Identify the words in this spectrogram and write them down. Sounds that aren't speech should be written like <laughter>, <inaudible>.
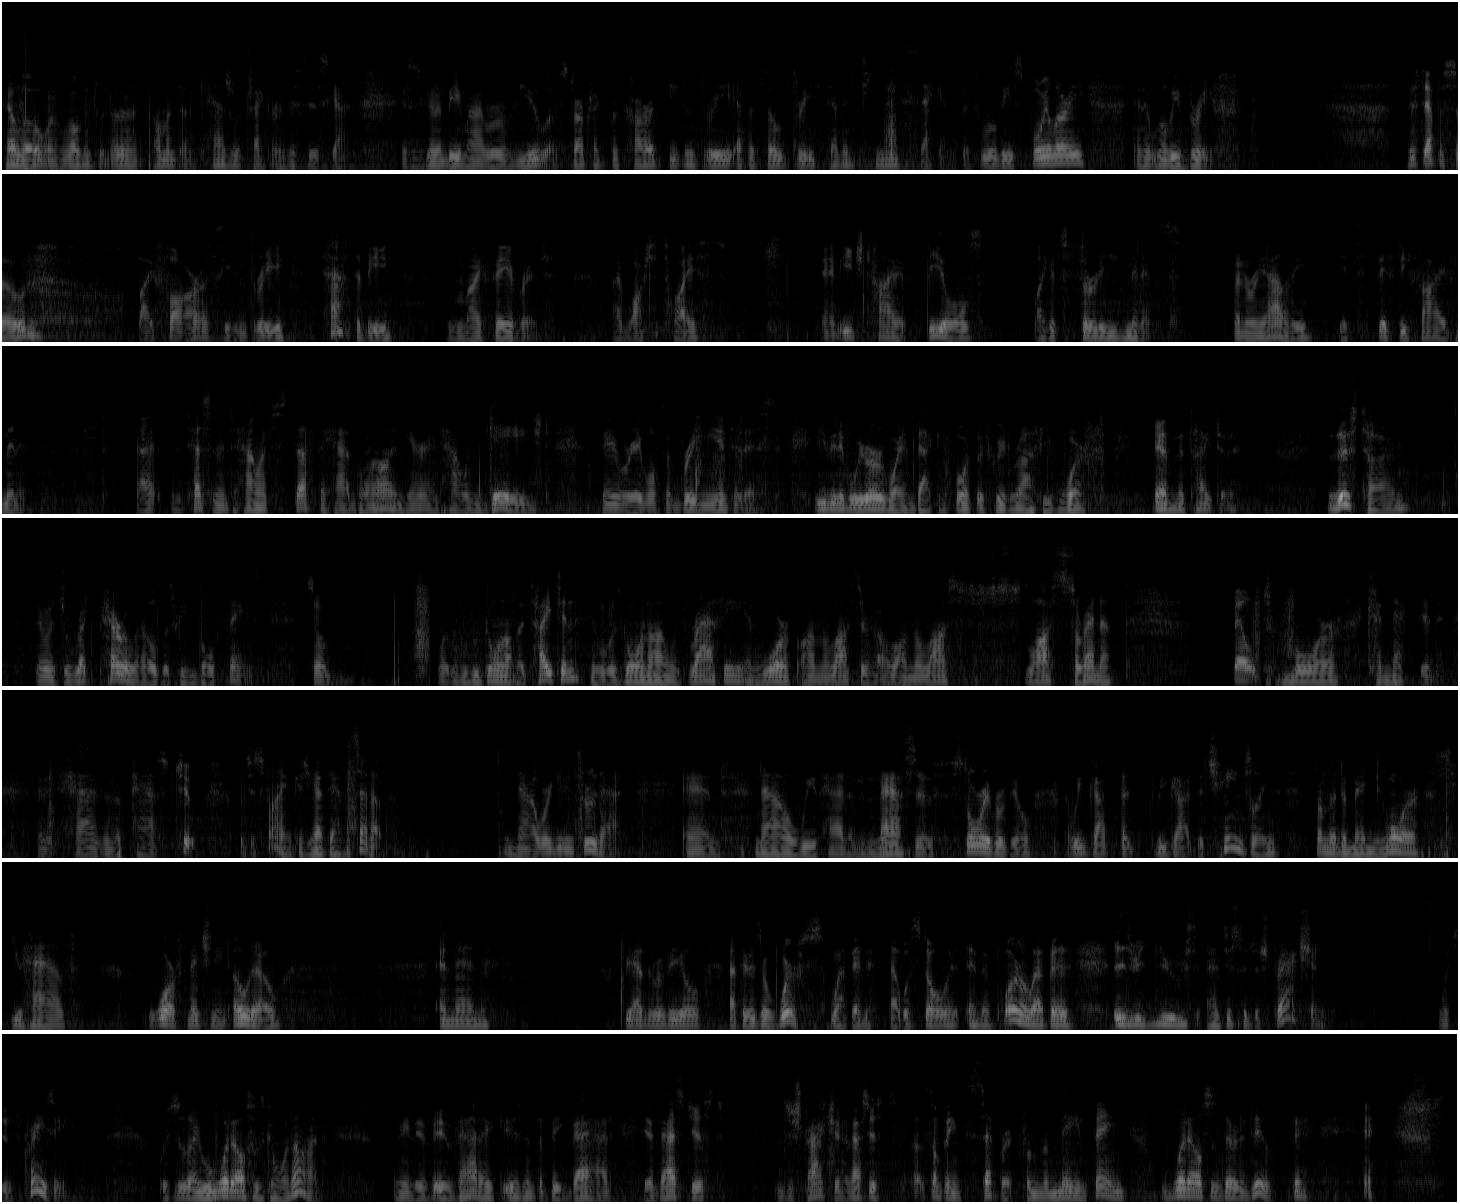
Hello and welcome to another installment of Casual Trekker. This is Scott. This is going to be my review of Star Trek Picard Season 3, Episode 3, 17 Seconds. This will be spoilery and it will be brief. This episode, by far, of Season 3, has to be my favorite. I've watched it twice, and each time it feels like it's 30 minutes. But in reality, it's 55 minutes. That is a testament to how much stuff they have going on in here and how engaged they were able to bring me into this. Even if we were going back and forth between Raffi Worf and the Titan. This time, there was direct parallels between both things. So, what was going on the Titan and what was going on with Raffi and Worf on the Lost on the Lost La Sirena felt more connected than it has in the past too, which is fine because you have to have a setup. Now we're getting through that, and now we've had a massive story reveal that we've got the we've got the changelings from the Dominion War. You have Worf mentioning Odo, and then we have the reveal that there's a worse weapon that was stolen, and the portal weapon is used as just a distraction, which is crazy. Which is like, what else is going on? I mean, if, if Vadic isn't the big bad, if that's just distraction, if that's just something separate from the main thing, what else is there to do? <laughs>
